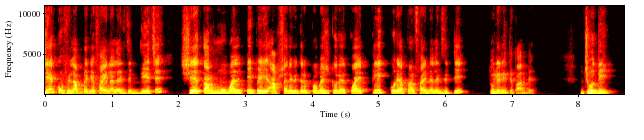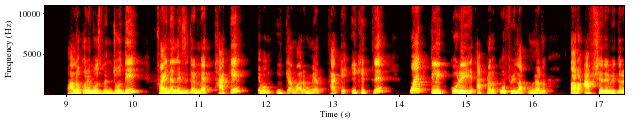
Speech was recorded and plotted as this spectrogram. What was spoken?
যে কফিল আপনাকে ফাইনাল এক্সিট দিয়েছে, সে তার মোবাইল টিপে আপসারের ভিতরে প্রবেশ করে কয়েক ক্লিক করে আপনার ফাইনাল এক্সিটটি তুলে নিতে পারবে। যদি, ভালো করে বুঝবেন, যদি ফাইনাল এক্সিটের ম্যাথ থাকে এবং ইকামার ম্যাথ থাকে, এক্ষেত্রে কয়েক ক্লিক করেই আপনার কফিল আপনার তার আপসারের ভিতরে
